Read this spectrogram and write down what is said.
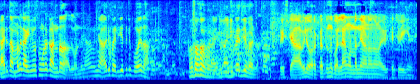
കാര്യം നമ്മൾ കഴിഞ്ഞ ദിവസം കൂടെ കണ്ടതാ. അതുകൊണ്ട് ഞാൻ പിന്നെ ആ ഒരു പരിചയത്തിൽ പോയതാ. എനിക്ക് ഇനി പരിചയം വേണ്ട. രാവിലെ ഉറക്കത്തുനിന്ന് കൊല്ലാൻ കൊണ്ടുവന്നാണോന്നാണ് എഴുത്തൻ ചോദിക്കുന്നത്.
